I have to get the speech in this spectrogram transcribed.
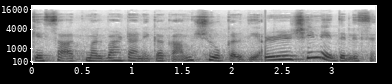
के साथ मलबा हटाने का काम शुरू कर दिया। ऋषि ने दिल्ली से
